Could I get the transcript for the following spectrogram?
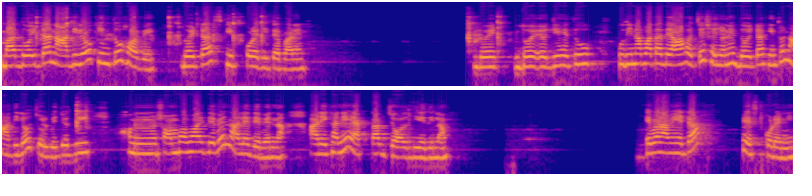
বা দইটা না দিলেও কিন্তু হবে। দইটা স্কিপ করে দিতে পারেন। দই দই, যেহেতু পুদিনা পাতা দেওয়া হচ্ছে সেই জন্য দইটা কিন্তু না দিলেও চলবে। যদি সম্ভব হয় দেবেন নালে দেবেন না। আর এখানে এক কাপ জল দিয়ে দিলাম। এবার আমি এটা পেস্ট করে নিই।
